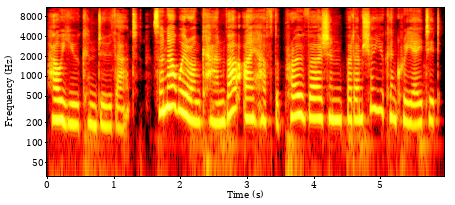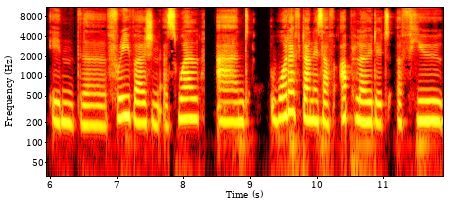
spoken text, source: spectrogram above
how you can do that. So now we're on Canva. I have the pro version, but I'm sure you can create it in the free version as well. And what I've done is I've uploaded a few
